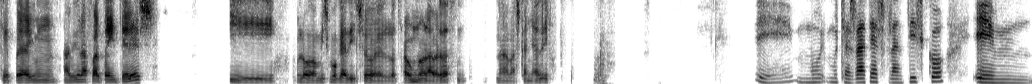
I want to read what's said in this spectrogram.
que hay un, ha habido una falta de interés y lo mismo que ha dicho el otro alumno, la verdad, nada más que añadir. Eh, muchas gracias, Francisco. Em,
